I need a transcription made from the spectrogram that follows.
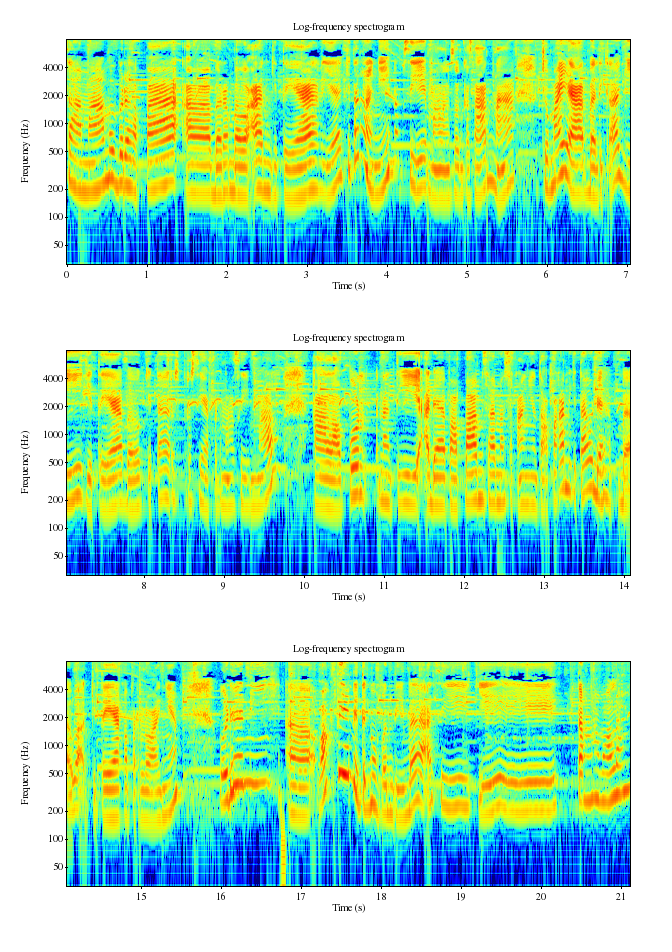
sama beberapa uh, barang bawaan gitu ya. Ya kita nggak nginep sih emang langsung ke sana. Cuma ya balik lagi gitu ya bahwa kita harus persiapan maksimal. Kalaupun nanti ada apa-apa misalnya masuk angin atau apa kan kita udah bawa gitu ya keperluannya. Udah nih uh, waktu yang ditunggu pun tiba asik ye tengah malam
